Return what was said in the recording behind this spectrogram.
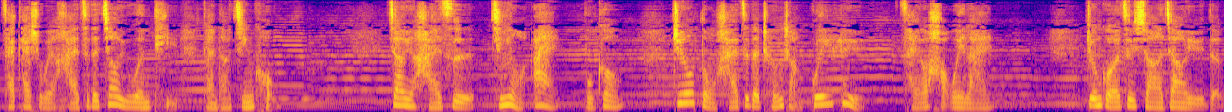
才开始为孩子的教育问题感到惊恐。教育孩子仅有爱不够，只有懂孩子的成长规律，才有好未来。中国最需要教育的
